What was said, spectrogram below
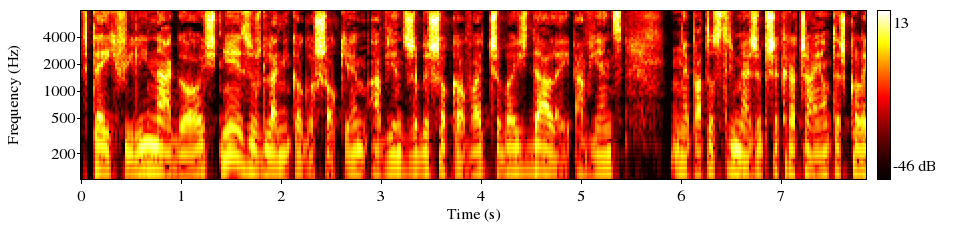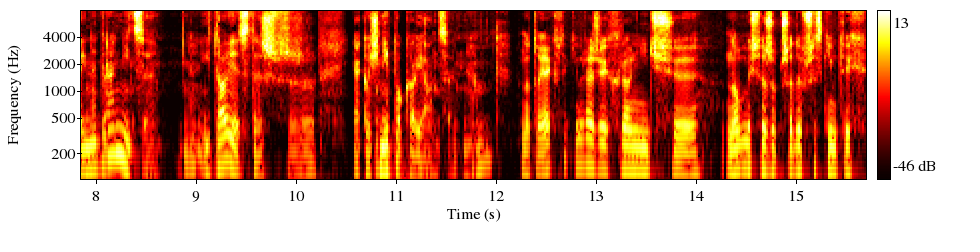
W tej chwili nagość nie jest już dla nikogo szokiem, a więc, żeby szokować, trzeba iść dalej, a więc e, patostreamerzy przekraczają też kolejne granice. Nie? I to jest też e, jakoś niepokojące. Nie? No to jak w takim razie chronić, no myślę, że przede wszystkim tych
